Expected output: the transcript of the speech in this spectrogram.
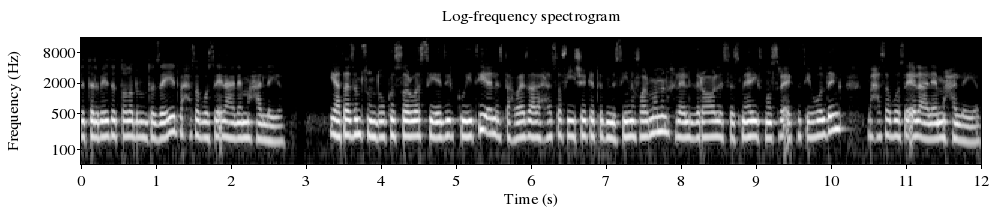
لتلبية الطلب المتزايد بحسب وسائل إعلام محلية. يعتزم صندوق الثروة السيادي الكويتي الاستحواذ على حصة في شركة ابن سينا فارما من خلال ذراعه الاستثماري في مصر Ekuity Holding بحسب وسائل إعلام محلية.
